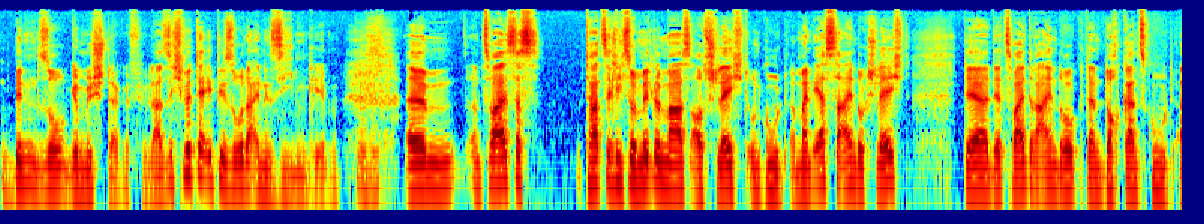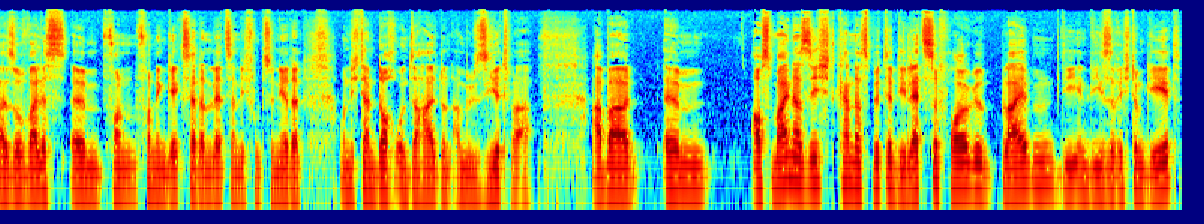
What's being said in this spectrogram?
bin so gemischter Gefühl. Also ich würde der Episode eine 7 geben. Ähm, und zwar ist das tatsächlich so ein Mittelmaß aus schlecht und gut. Mein erster Eindruck schlecht. der, der zweite Eindruck dann doch ganz gut. Also, weil es ähm, von, von den Gags her dann letztendlich funktioniert hat und ich dann doch unterhalten und amüsiert war. Aber ähm, aus meiner Sicht kann das bitte die letzte Folge bleiben, die in diese Richtung geht,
